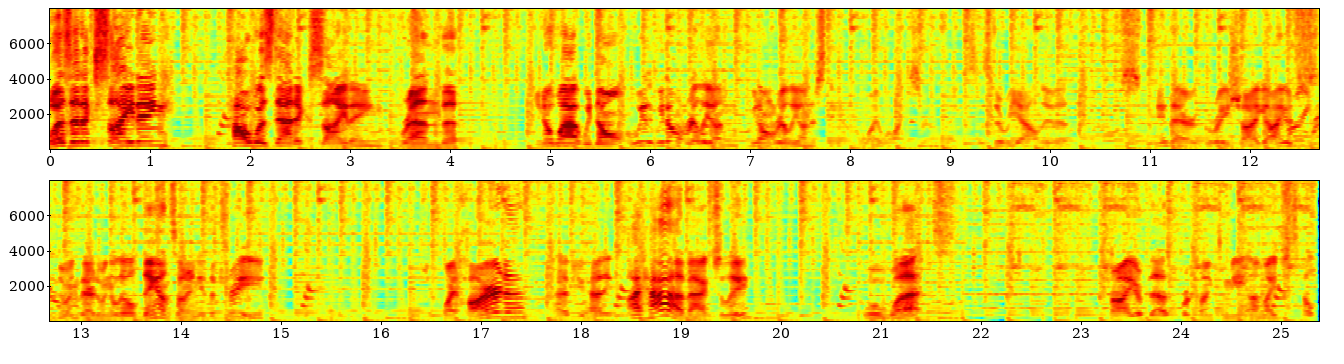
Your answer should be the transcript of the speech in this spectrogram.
was it exciting? How was that exciting, friend? You know what? We don't we, we don't really we don't really understand why we like certain things. This is the reality of it. Hey there, gray shy guy. You're just doing there, doing a little dance underneath the tree. Is it quite hard? Have you had it? I have actually. Well, what? Try your best before coming to me. I might just help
